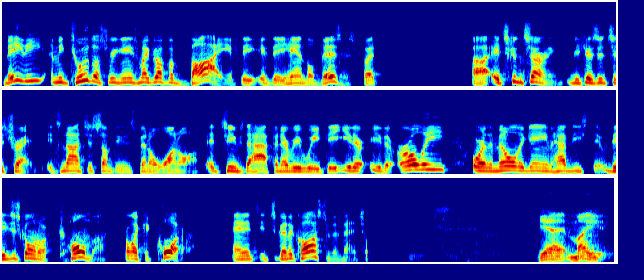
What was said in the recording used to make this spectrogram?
Maybe. I mean, two of those three games might be off a bye if they if they handle business, but uh, it's concerning because it's a trend. It's not just something that's been a one-off. It seems to happen every week. They either either early or in the middle of the game have these. They just go into a coma for like a quarter, and it, it's going to cost them eventually. Yeah, it might.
